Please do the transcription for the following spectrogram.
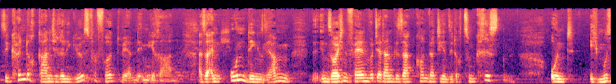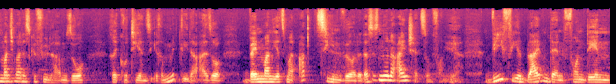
Sie können doch gar nicht religiös verfolgt werden im Iran. Also ein Unding. Sie haben, in solchen Fällen wird ja dann gesagt, konvertieren Sie doch zum Christen. Und ich muss manchmal das Gefühl haben, so rekrutieren Sie Ihre Mitglieder. Also wenn man jetzt mal abziehen würde, das ist nur eine Einschätzung von mir, wie viel bleiben denn von den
